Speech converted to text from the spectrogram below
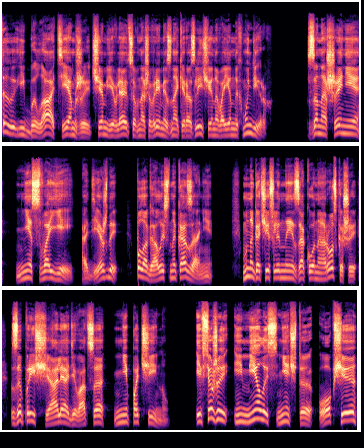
да и была тем же, чем являются в наше время знаки различия на военных мундирах. За ношение не своей одежды полагалось наказание. Многочисленные законы о роскоши запрещали одеваться не по чину. И все же имелось нечто общее,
